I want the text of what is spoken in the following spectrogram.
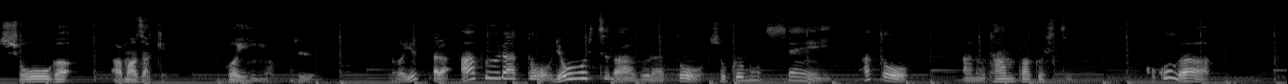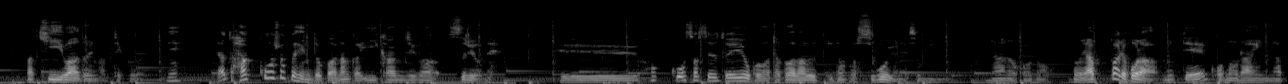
生姜、甘酒がいいんよっていう。だから言ったら油と、良質の油と食物繊維、あと、あの、タンパク質。ここが、まあ、キーワードになってくるね。あと発酵食品とかはなんかいい感じがするよね。へえ、発酵させると栄養価が高くなるってなんかすごいよね、そういう意味で。なるほど。でもやっぱりほら、見て、このラインナップ。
